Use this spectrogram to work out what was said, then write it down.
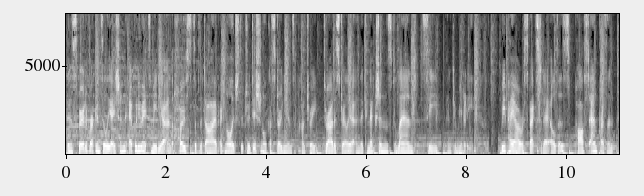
In the spirit of reconciliation, Equity Mates Media and the hosts of The Dive acknowledge the traditional custodians of country throughout Australia and their connections to land, sea, and community. We pay our respects to their elders, past and present,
